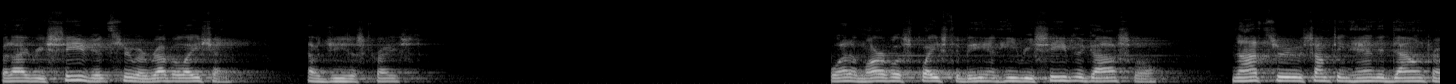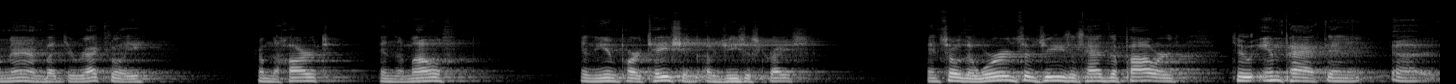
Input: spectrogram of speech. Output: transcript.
but I received it through a revelation of Jesus Christ. What a marvelous place to be. And he received the gospel not through something handed down from man, but directly from the heart and the mouth and the impartation of Jesus Christ. And so the words of Jesus had the power to impact and uh,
